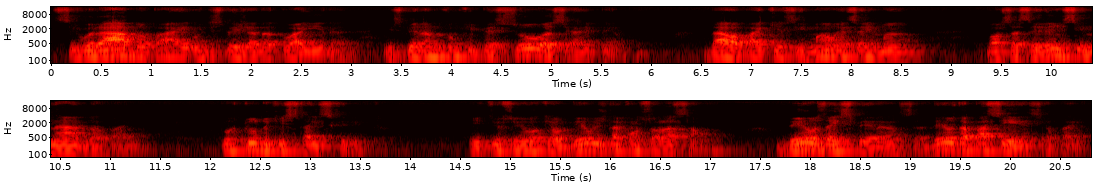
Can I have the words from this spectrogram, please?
segurado, Pai, o despejar da tua ira, esperando com que pessoas se arrependam. Dá, ó Pai, que esse irmão e essa irmã possa ser ensinado, ó Pai, por tudo que está escrito. E que o Senhor, que é o Deus da consolação, Deus da esperança, Deus da paciência, ó Pai,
